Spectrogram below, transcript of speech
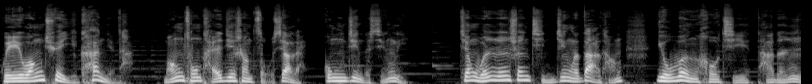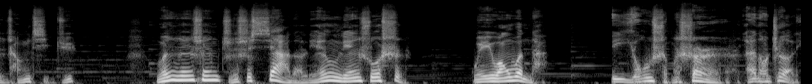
鬼王却已看见他，忙从台阶上走下来，恭敬的行礼，将文人生请进了大堂，又问候起他的日常起居。文人生只是吓得连连说是。鬼王问他有什么事儿来到这里，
